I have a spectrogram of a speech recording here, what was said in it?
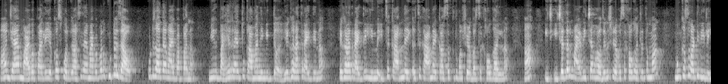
हा ज्या मायबापाला एकच पोरगा असेल त्या मायबापानं कुठं जाव? कुठं जात आहे मायबापानं मी बाहेर राहतो कामानिमित्त. हे घरात राहते ना? हे घरात राहते हि हिचं काम नाही. हिचं काम आहे का असं तुम्हाला शिळबसचं खाऊ घालणं? हा? हिच्या जर मायलीच्या भावजीनं शिळबसचं खाऊ घातलं तर मग? मग कसं वाटेल हिली?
